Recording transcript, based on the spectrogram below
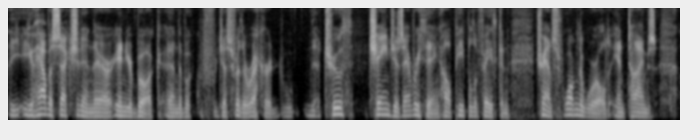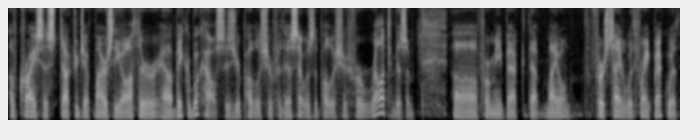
you have a section in there in your book, and the book, just for the record, the truth changes everything. How people of faith can transform the world in times of crisis. Dr. Jeff Myers, the author, uh, Baker Bookhouse is your publisher for this. That was the publisher for Relativism uh, for me back that my own first title with Frank Beckwith.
